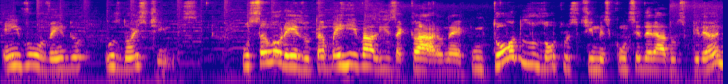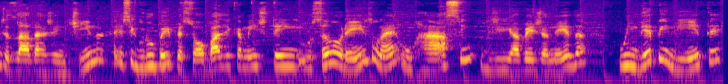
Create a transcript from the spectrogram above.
envolvendo os dois times. O San Lorenzo também rivaliza, claro, né, com todos os outros times considerados grandes lá da Argentina. Esse grupo aí, pessoal, basicamente tem o San Lorenzo, né, o Racing de Avejaneda, o Independiente,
